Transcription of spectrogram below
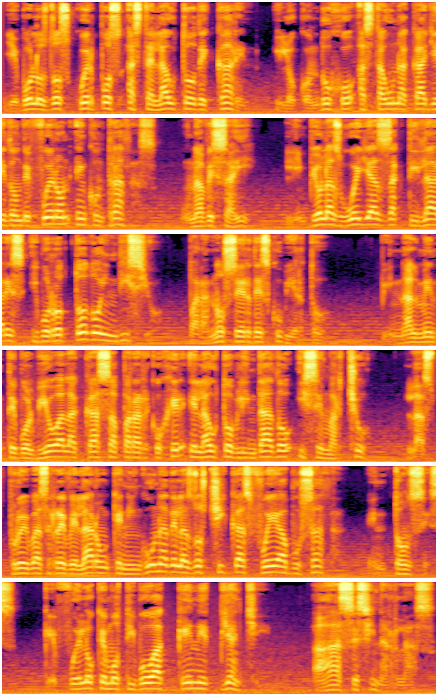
llevó los dos cuerpos hasta el auto de Karen y lo condujo hasta una calle donde fueron encontradas. Una vez ahí, limpió las huellas dactilares y borró todo indicio para no ser descubierto. Finalmente volvió a la casa para recoger el auto blindado y se marchó. Las pruebas revelaron que ninguna de las dos chicas fue abusada. Entonces, ¿qué fue lo que motivó a Kenneth Bianchi a asesinarlas?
